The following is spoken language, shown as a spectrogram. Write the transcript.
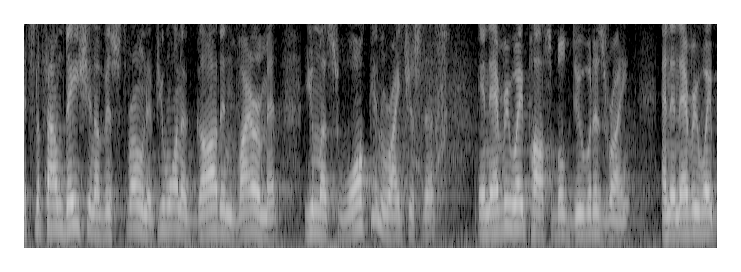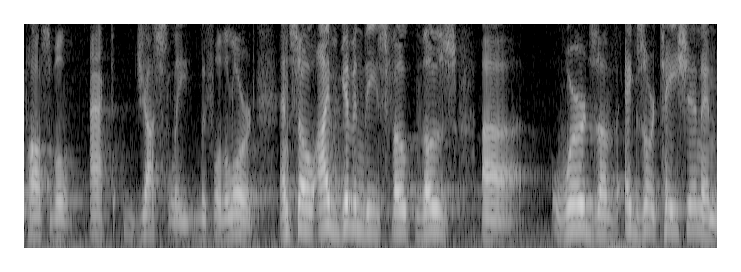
It's the foundation of His throne. If you want a God environment, you must walk in righteousness in every way possible, do what is right, and in every way possible, act justly before the Lord. And so I've given these folk those uh, words of exhortation and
